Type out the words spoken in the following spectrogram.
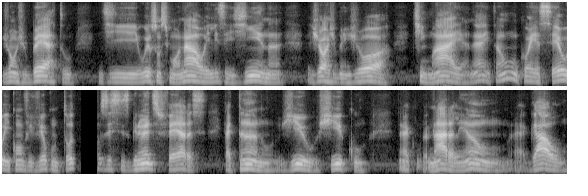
João Gilberto, de Wilson Simonal, Elis Regina, Jorge Benjor, Tim Maia, né? Então conheceu e conviveu com todos esses grandes feras, Caetano, Gil, Chico, né, Nara Leão, é, Gal,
